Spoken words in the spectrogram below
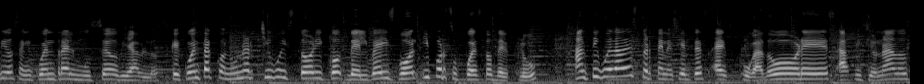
se encuentra el Museo Diablos, que cuenta con un archivo histórico del béisbol y por supuesto del club, antigüedades pertenecientes a exjugadores, aficionados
